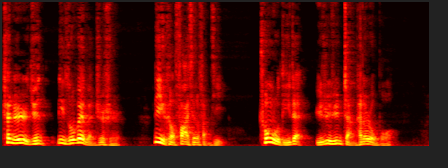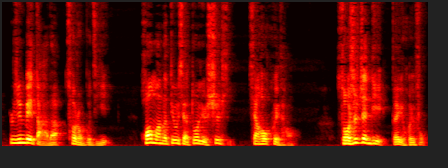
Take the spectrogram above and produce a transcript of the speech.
趁着日军立足未稳之时，立刻发起了反击，冲入敌阵，与日军展开了肉搏。日军被打得措手不及，慌忙地丢下多具尸体，向后溃逃，所失阵地得以恢复。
